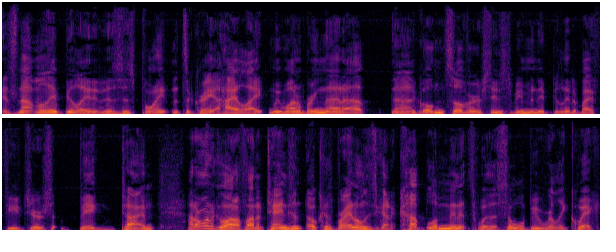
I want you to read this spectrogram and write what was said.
It's not manipulated, is his point. It's a great highlight. and We want to bring that up. Uh, gold and silver seems to be manipulated by futures big time. I don't want to go off on a tangent though, because Brian only's got a couple of minutes with us, so we'll be really quick.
